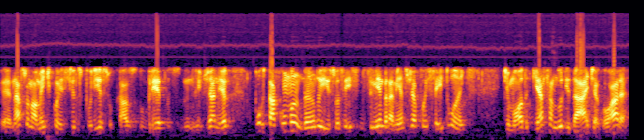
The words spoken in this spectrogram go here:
é, nacionalmente conhecidos por isso, o caso do Bretas no Rio de Janeiro, por estar comandando isso. Seja, esse desmembramento já foi feito antes. De modo que essa nulidade agora,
